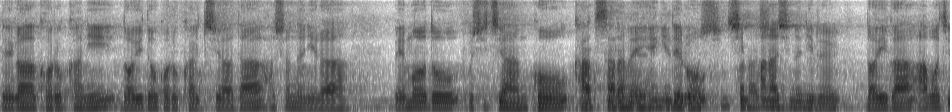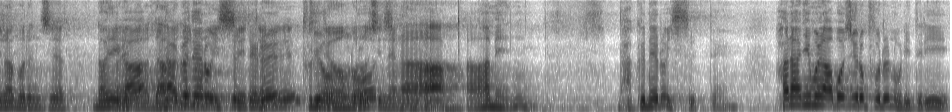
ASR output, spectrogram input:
내가 거룩하니 너희도 거룩할지어다 하셨느니라 외모도 보시지 않고 각 사람의 행위대로 심판하시는 이를 너희가 아버지라 부른즉 너희가 나그네로 있을 때를 두려움으로 지내라. 아멘. 나그네로 있을 때 하나님을 아버지로 부른 우리들이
